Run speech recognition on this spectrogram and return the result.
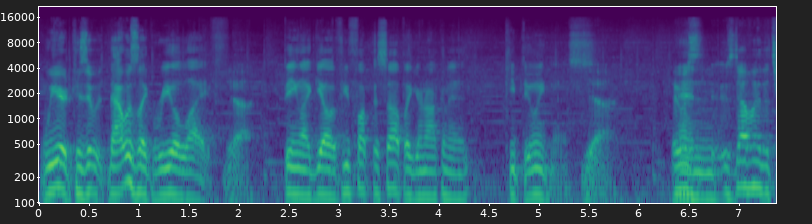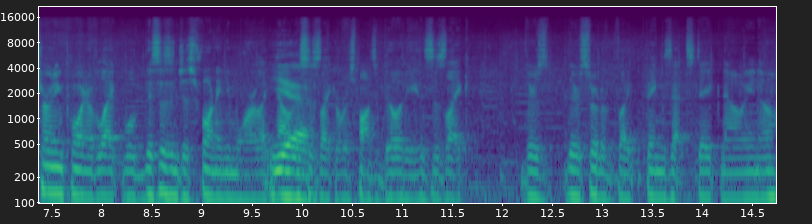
weird because it was, that was like real life. Yeah. Being like, yo, if you fuck this up, like you're not gonna keep doing this. Yeah. It was, And- it was definitely the turning point of like, well, this isn't just fun anymore. Like, now this is like a responsibility. This is like, there's there's sort of like things at stake now, you know?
